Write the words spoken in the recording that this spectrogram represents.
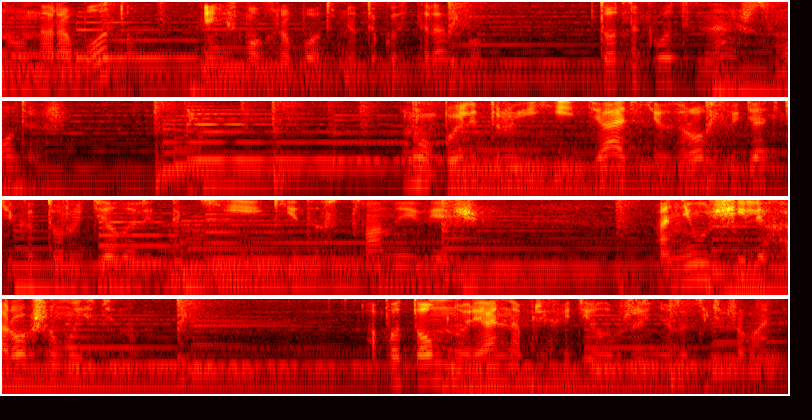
ну, на работу, я не смог работать, у меня такой стресс был. Тот, на кого ты знаешь, смотришь. Ну, были другие дядьки, взрослые дядьки, которые делали такие какие-то странные вещи. Они учили хорошим истинам. А потом, ну, реально приходило в жизни разочарование.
